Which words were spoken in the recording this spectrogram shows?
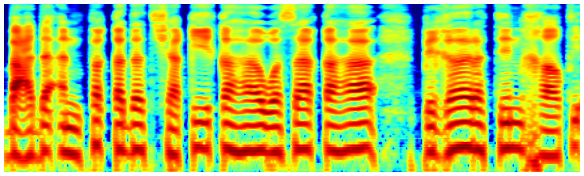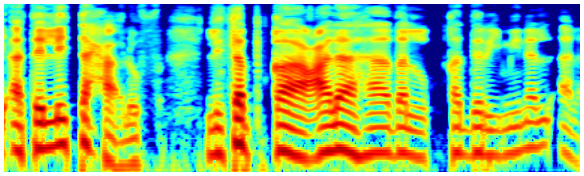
بعد أن فقدت شقيقها وساقها بغارة خاطئة للتحالف لتبقى على هذا القدر من الألم.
